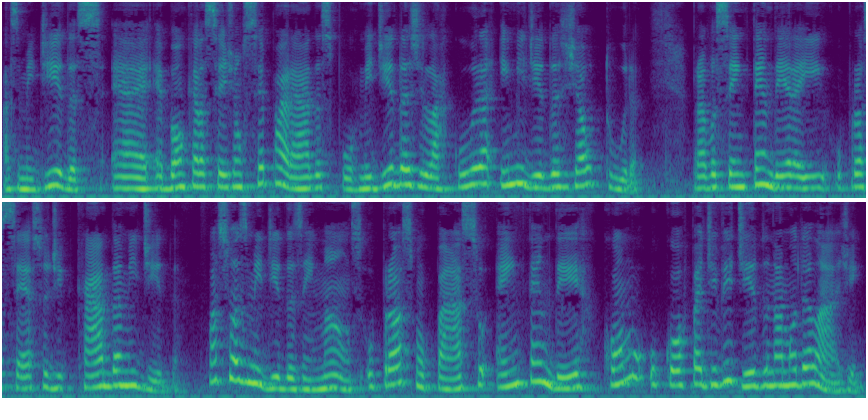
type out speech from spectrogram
as medidas, é, é bom que elas sejam separadas por medidas de largura e medidas de altura, para você entender aí o processo de cada medida. Com as suas medidas em mãos, o próximo passo é entender como o corpo é dividido na modelagem.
